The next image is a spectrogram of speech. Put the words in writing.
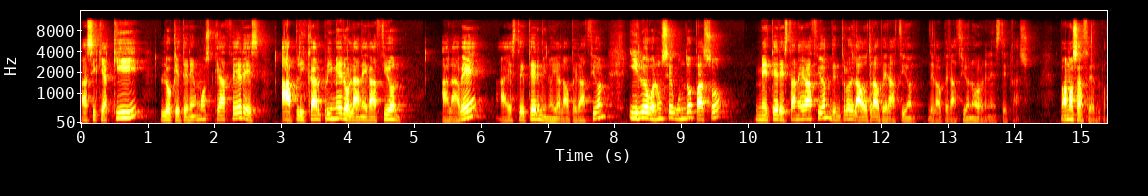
Así que aquí lo que tenemos que hacer es aplicar primero la negación a la b a este término y a la operación, y luego en un segundo paso meter esta negación dentro de la otra operación, de la operación OR en este caso. Vamos a hacerlo.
